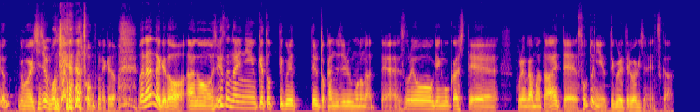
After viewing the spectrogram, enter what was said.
よ非常に問題だなと思うんだけど、まあ、なんだけどあのさんなりに受け取ってくれててると感じるものがあってそれを言語化してこれがまたあえて外に言ってくれてるわけじゃないですか。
